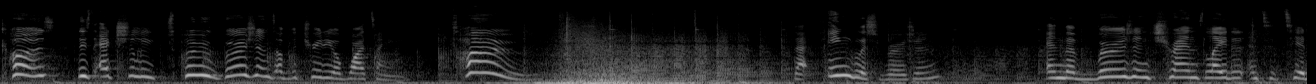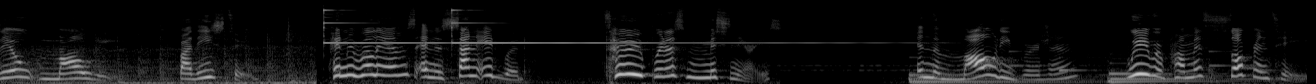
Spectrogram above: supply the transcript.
Because there's actually two versions of the Treaty of Waitangi. Two! The English version and the version translated into Te Reo Māori by these two. Henry Williams and his son Edward, two British missionaries. In the Māori version, we were promised sovereignty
